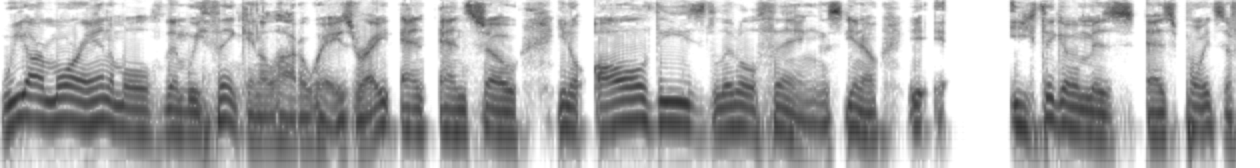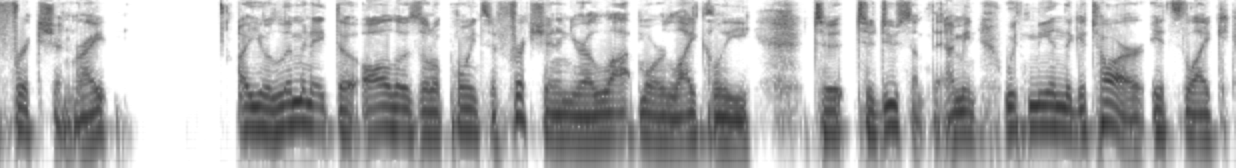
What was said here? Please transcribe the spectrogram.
we are more animal than we think in a lot of ways right? And and so you know all these little things you know it, you think of them as as points of friction right you eliminate the all those little points of friction and you're a lot more likely to to do something. I mean with me and the guitar it's like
